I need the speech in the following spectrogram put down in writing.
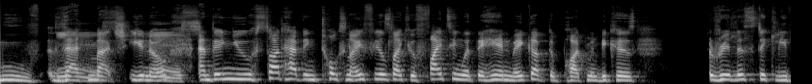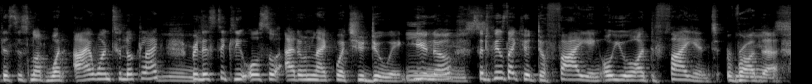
move that Yes, much, you know? yes. And then you start having talks, and now it feels like you're fighting with the hair and makeup department because realistically this is not what i want to look like realistically also i don't like what you're doing you know so it feels like you're defying or you are defiant rather Yes.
